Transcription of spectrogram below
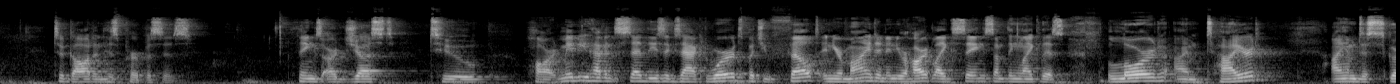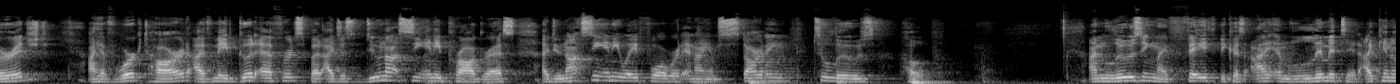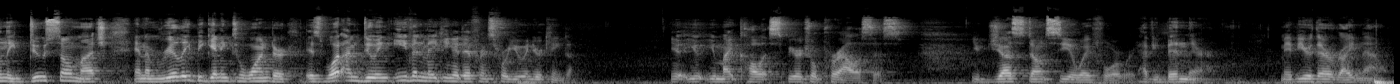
to God and His purposes? Things are just too hard. Maybe you haven't said these exact words, but you felt in your mind and in your heart like saying something like this Lord, I'm tired. I am discouraged. I have worked hard. I've made good efforts, but I just do not see any progress. I do not see any way forward, and I am starting to lose hope. I'm losing my faith because I am limited. I can only do so much, and I'm really beginning to wonder is what I'm doing even making a difference for you in your kingdom? You, you, you might call it spiritual paralysis. You just don't see a way forward. Have you been there? Maybe you're there right now.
